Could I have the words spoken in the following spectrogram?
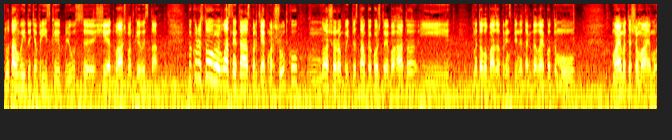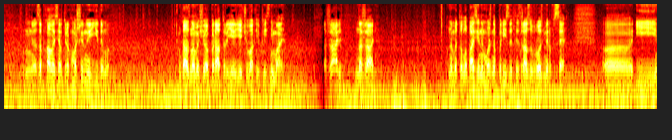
Ну там вийдуть обрізки, плюс е, ще два шматки листа. Використовуємо власний транспорт як маршрутку. Ну а що робити? Доставка коштує багато і металобаза, в принципі, не так далеко, тому маємо те, що маємо. Запхалися в трьох машину і їдемо. Да, з нами ще оператор є, є чувак, який знімає. На жаль, на жаль, на металобазі не можна порізати зразу в розмір все. Е, і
